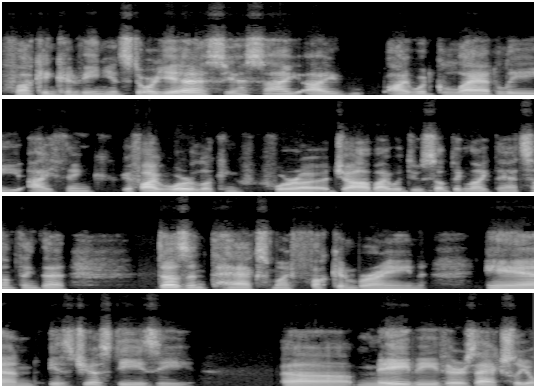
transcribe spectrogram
fucking convenience store? Yes yes i i i would gladly i think if i were looking for a job i would do something like that something that doesn't tax my fucking brain and is just easy. Uh maybe there's actually a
